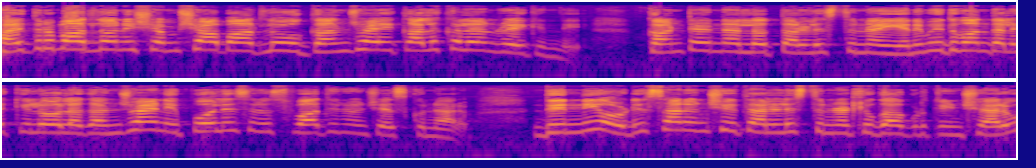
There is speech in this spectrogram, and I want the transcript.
హైదరాబాద్లోని శంషాబాద్లో గంజాయి కలకలం రేగింది. కంటైనర్లో తరలిస్తున్న ఎనిమిది వందల కిలోల గంజాయిని పోలీసులు స్వాధీనం చేసుకున్నారు. దీన్ని ఒడిశా నుంచి తరలిస్తున్నట్లుగా గుర్తించారు.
